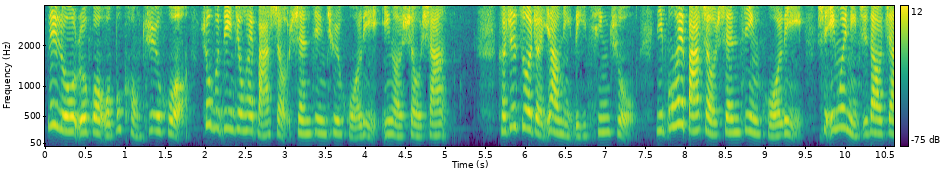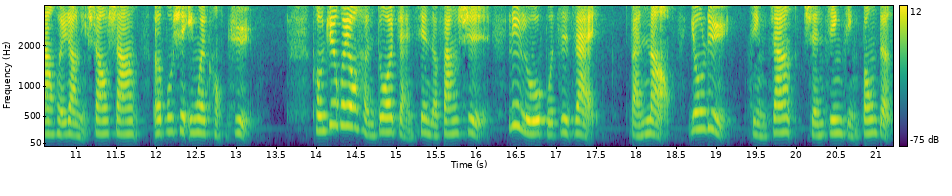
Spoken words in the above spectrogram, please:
例如，如果我不恐惧火，说不定就会把手伸进去火里，因而受伤。可是作者要你理清楚，你不会把手伸进火里，是因为你知道这样会让你烧伤，而不是因为恐惧。恐惧会用很多展现的方式，例如不自在、烦恼、忧虑。紧张、神经紧绷等，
